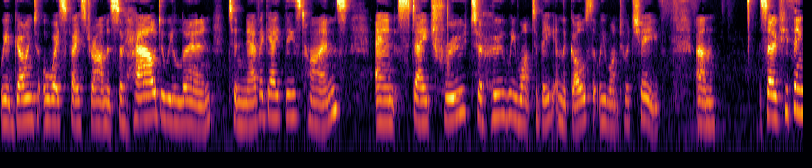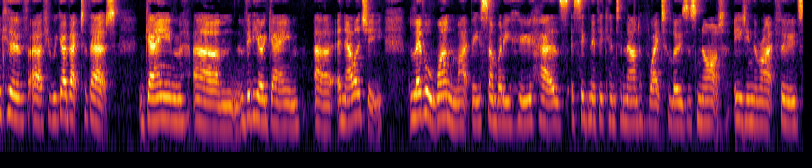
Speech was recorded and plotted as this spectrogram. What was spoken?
We are going to always face dramas. So, how do we learn to navigate these times and stay true to who we want to be and the goals that we want to achieve? Um, so, if you think of, uh, if we go back to that game, um, video game uh, analogy, level one might be somebody who has a significant amount of weight to lose, is not eating the right foods,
